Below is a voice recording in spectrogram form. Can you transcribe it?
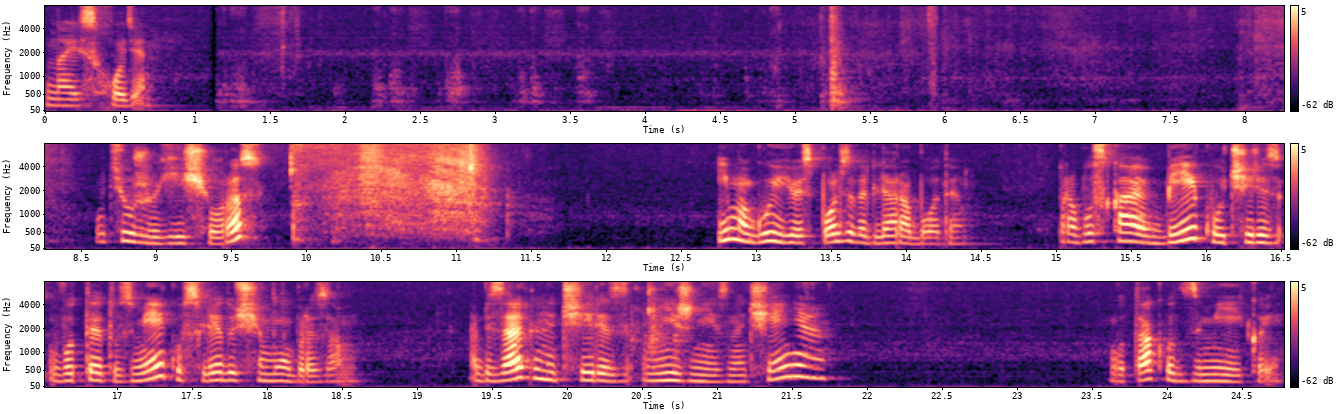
на исходе. Утюжу еще раз могу ее использовать для работы. Пропускаю бейку через вот эту змейку следующим образом. Обязательно через нижние значения, вот так вот змейкой.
